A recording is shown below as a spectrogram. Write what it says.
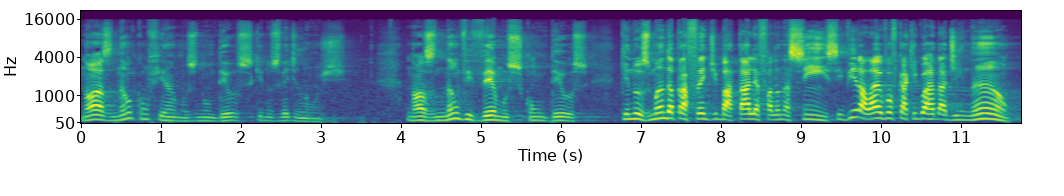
nós não confiamos num Deus que nos vê de longe, nós não vivemos com Deus que nos manda para frente de batalha falando assim: se vira lá, eu vou ficar aqui guardadinho. Não.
